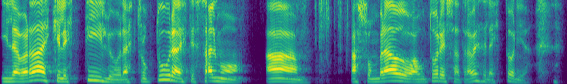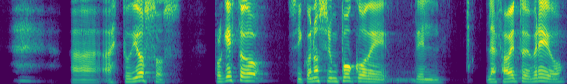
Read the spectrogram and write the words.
Y la verdad es que el estilo, la estructura de este salmo ha asombrado a autores a través de la historia, a, estudiosos, porque esto, si conocen un poco del alfabeto hebreo,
